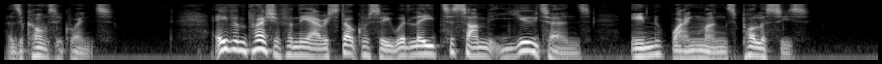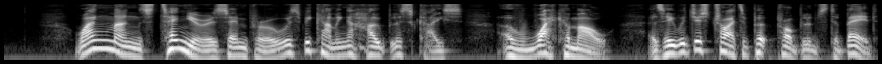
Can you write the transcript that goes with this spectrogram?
as a consequence. Even pressure from the aristocracy would lead to some U turns in Wang Meng's policies. Wang Meng's tenure as emperor was becoming a hopeless case of whack a mole, as he would just try to put problems to bed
